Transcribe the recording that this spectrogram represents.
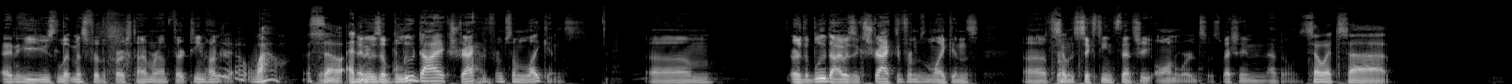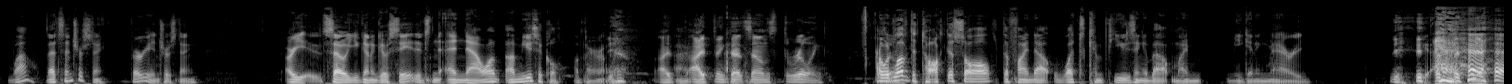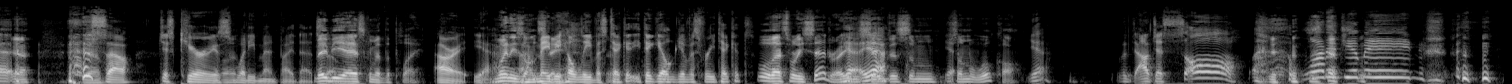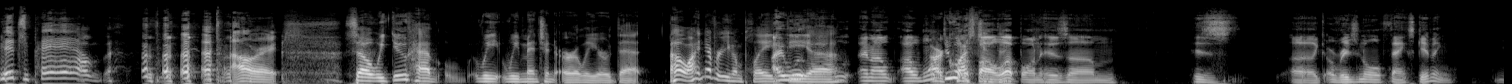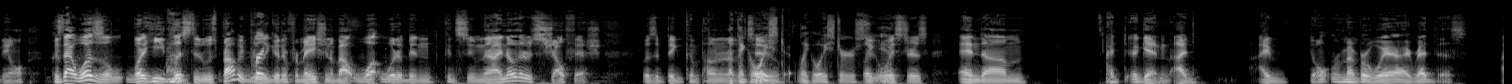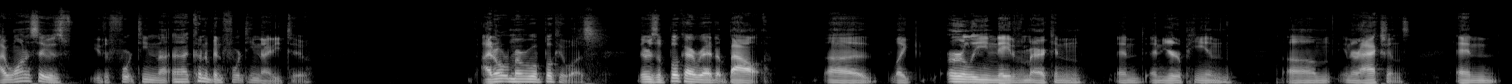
and he used litmus for the first time around 1300. Wow! So and, and, it was a blue dye extracted from some lichens, um, or the blue dye was extracted from some lichens uh, from so, the 16th century onwards, especially in the Netherlands. So it's uh, wow, that's interesting. Very interesting. Are you so you're going to go see it? It's and now a, a musical apparently. Yeah, I right. I think that sounds thrilling. I would so. love to talk to Saul to find out what's confusing about my me getting married yeah, yeah. So just curious what he meant by that. Maybe so. ask him at the play. All right, yeah. When he's on, uh, maybe stage. he'll leave us yeah. ticket. You think he'll give us free tickets? Well, that's what he said, right? Yeah, he yeah. saved us some yeah. some will call. Yeah. I'll just Saul. what did you mean? it's Pam. All right. So we do have we we mentioned earlier that oh I never even played I the will, uh, and I'll I won't do want to follow thing. up on his um his uh, like original Thanksgiving meal because that was a, what he listed was probably really good information about what would have been consumed. And I know there's shellfish was a big component of I think it too, oyster, like oysters, like yeah. oysters. And um, I again, I I don't remember where I read this. I want to say it was either fourteen. Uh, it couldn't have been fourteen ninety two. I don't remember what book it was. There was a book I read about uh, like early Native American and and European um, interactions, and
